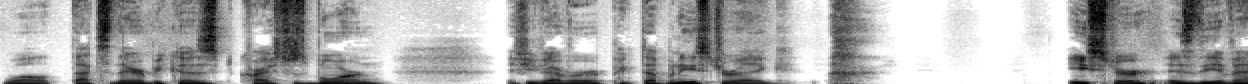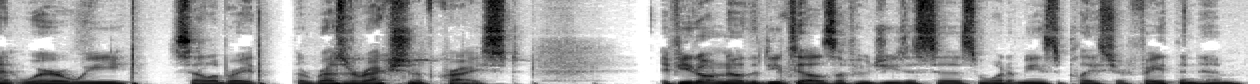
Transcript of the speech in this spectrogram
Well, that's there because Christ was born. If you've ever picked up an Easter egg, Easter is the event where we celebrate the resurrection of Christ. If you don't know the details of who Jesus is and what it means to place your faith in him,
